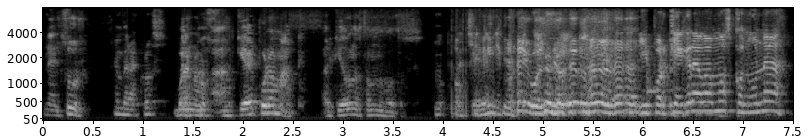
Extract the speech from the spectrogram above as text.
en el sur. En Veracruz. Bueno, Veracruz. aquí hay pura Mac, aquí es donde estamos nosotros. Ok. ¿Y por qué- Y volteó a verla. ¿Y por qué grabamos con una.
